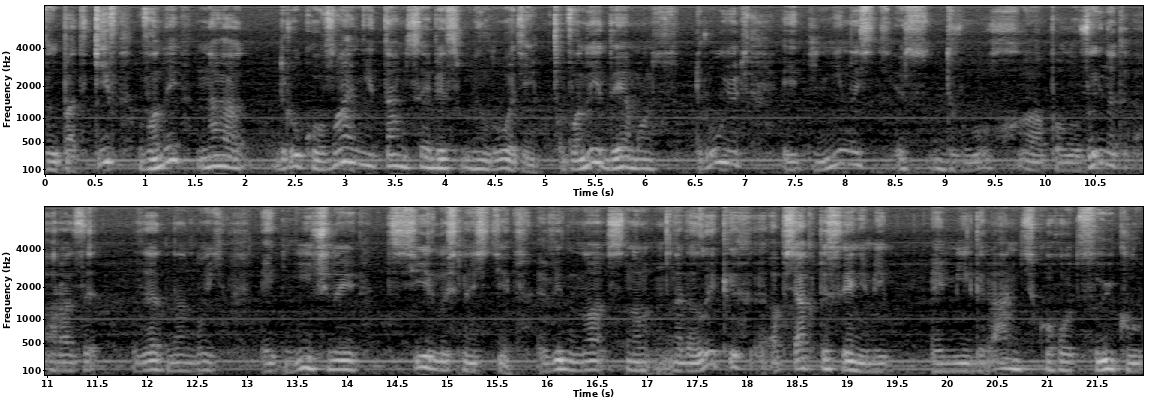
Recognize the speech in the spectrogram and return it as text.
випадків, вони надруковані там це без мелодій. Вони демонструють етнійність з двох половинок роз'єднаної етнічної цілісності відносно невеликих обсяг пісень емігрантського циклу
